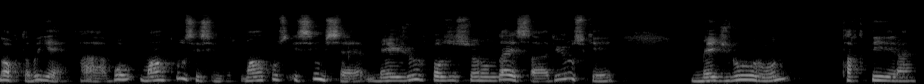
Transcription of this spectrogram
Noktalı y. Ha, bu mankus isimdir. Mankus isimse mecrur pozisyonundaysa diyoruz ki mecrurun takdiren.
